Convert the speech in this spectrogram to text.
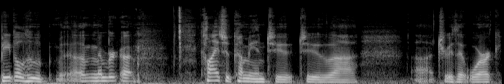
people who uh, uh, clients who come into to uh, uh, Truth at Work.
